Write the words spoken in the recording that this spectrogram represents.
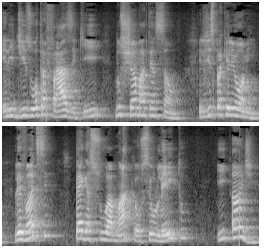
ele diz outra frase que nos chama a atenção. Ele diz para aquele homem: levante-se, pegue a sua maca, o seu leito e ande.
